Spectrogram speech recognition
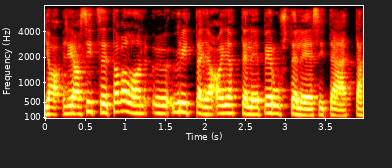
Ja, ja sitten se tavallaan yrittäjä ajattelee, perustelee sitä, että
